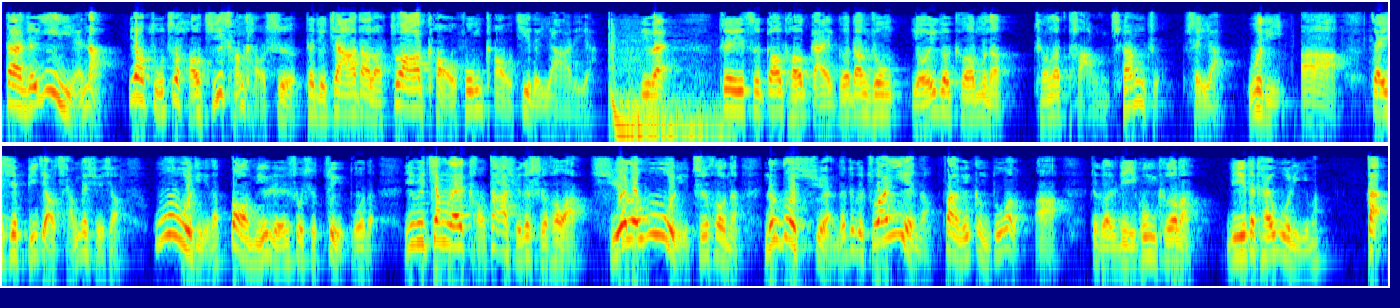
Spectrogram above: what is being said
但这一年呢要组织好几场考试，这就加大了抓考风考纪的压力呀。另外，这一次高考改革当中有一个科目呢成了躺枪者，谁呀？物理啊，在一些比较强的学校。物理的报名人数是最多的，因为将来考大学的时候啊，学了物理之后呢，能够选的这个专业呢范围更多了啊。这个理工科嘛，离得开物理吗？但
